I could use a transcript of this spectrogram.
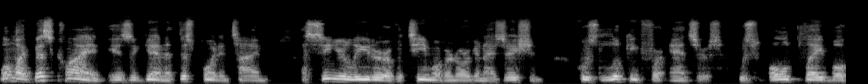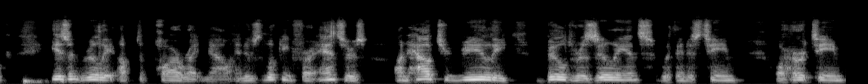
Well, my best client is, again, at this point in time, a senior leader of a team of an organization who's looking for answers, whose old playbook isn't really up to par right now, and who's looking for answers on how to really build resilience within his team or her team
